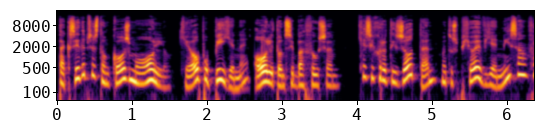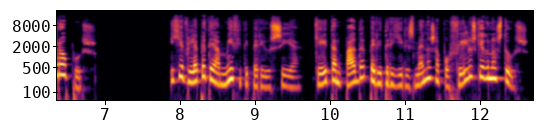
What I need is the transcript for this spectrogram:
Ταξίδεψε στον κόσμο όλο και όπου πήγαινε όλοι τον συμπαθούσαν και συγχρονιζόταν με τους πιο ευγενείς ανθρώπους. Είχε βλέπετε αμύθιτη περιουσία και ήταν πάντα περιτριγυρισμένος από φίλους και γνωστούς.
